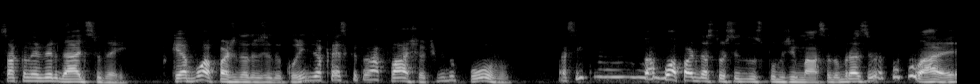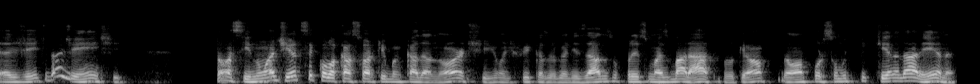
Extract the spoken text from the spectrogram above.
Só que não é verdade isso daí. Porque a boa parte da torcida do Corinthians é o que está escrito na faixa, é o time do povo. Assim como a boa parte das torcidas dos clubes de massa do Brasil é popular, é, é gente da gente. Então, assim, não adianta você colocar só a arquibancada norte, onde fica as organizadas, o preço mais barato, porque é uma, é uma porção muito pequena da arena.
